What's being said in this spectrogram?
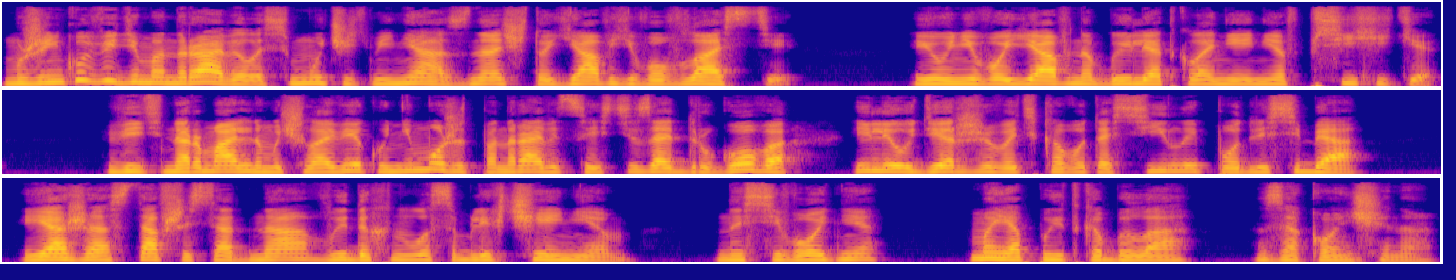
Муженьку, видимо, нравилось мучить меня, знать, что я в его власти. И у него явно были отклонения в психике. Ведь нормальному человеку не может понравиться истязать другого или удерживать кого-то силой подле себя. Я же, оставшись одна, выдохнула с облегчением. На сегодня Моя пытка была закончена.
